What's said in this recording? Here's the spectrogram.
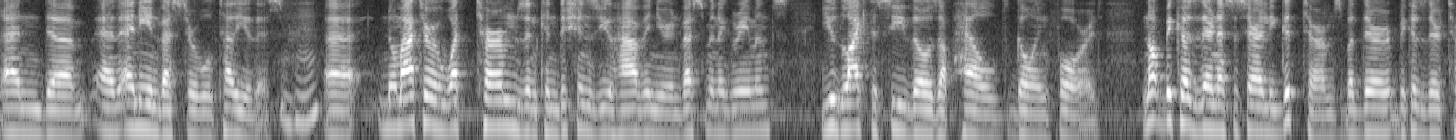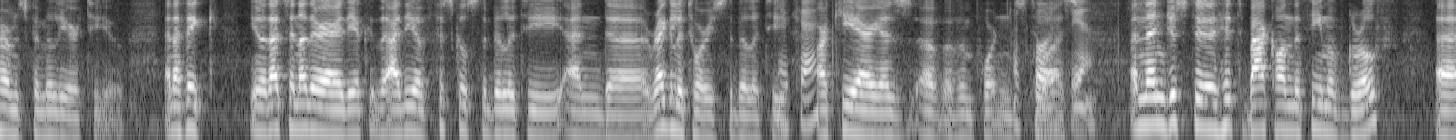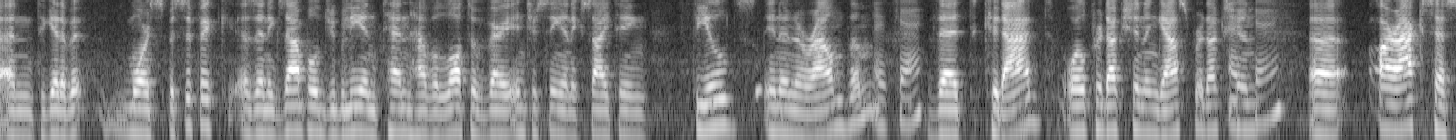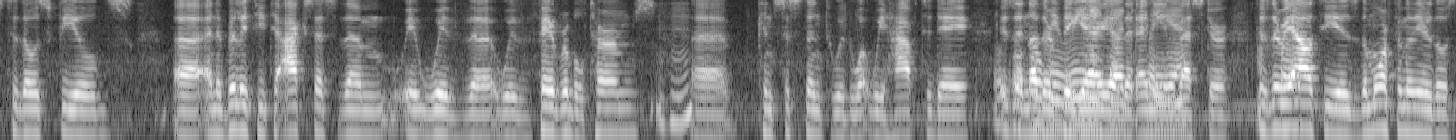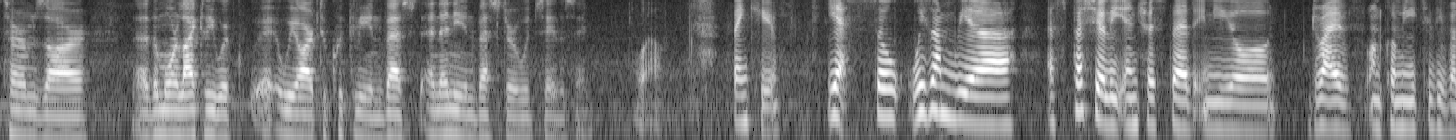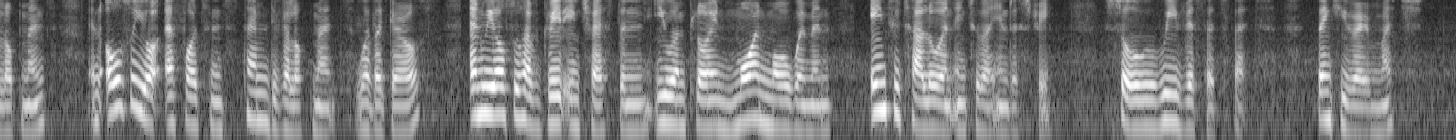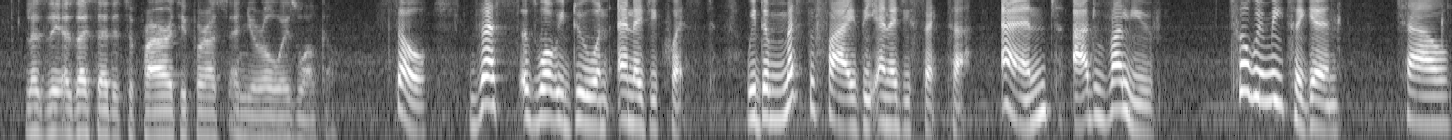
And, um, and any investor will tell you this. Uh, no matter what terms and conditions you have in your investment agreements, you'd like to see those upheld going forward. Not because they're necessarily good terms, but they're because they're terms familiar to you. And I think you know that's another area. The, the idea of fiscal stability and uh, regulatory stability Okay. are key areas of, of importance Of to course, us. yeah. And then just to hit back on the theme of growth uh, and to get a bit more specific, as an example, Jubilee and 10 have a lot of very interesting and exciting fields in and around them Okay. that could add oil production and gas production. Okay. Uh, our access to those fields uh, and ability to access them with, uh, with favorable terms, Mm-hmm. uh, consistent with what we have today, is will- will another big really area that any investor, because the reality is the more familiar those terms are, uh, the more likely we're, uh, we are to quickly invest, and any investor would say the same. Well, thank you. Yes, so Wissam, we are especially interested in your drive on community development and also your efforts in STEM development with the girls. And we also have great interest in you employing more and more women into Tullow and into the industry. So we'll revisit that. Thank you very much. Lesley, as I said, it's a priority for us, and you're always welcome. So, this is what we do on Energy Quest. We demystify the energy sector and add value. Till we meet again. Ciao.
